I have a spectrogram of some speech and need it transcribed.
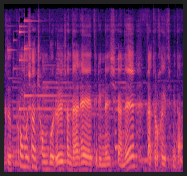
그 프로모션 정보를 전달해 드리는 시간을 갖도록 하겠습니다.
